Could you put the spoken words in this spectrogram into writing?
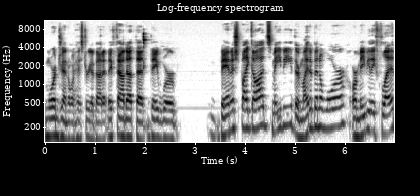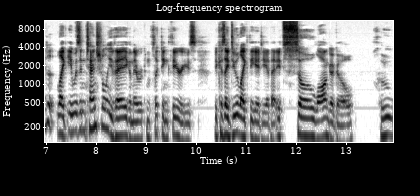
more general history about it. They found out that they were banished by gods maybe there might have been a war or maybe they fled like it was intentionally vague and there were conflicting theories because i do like the idea that it's so long ago who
